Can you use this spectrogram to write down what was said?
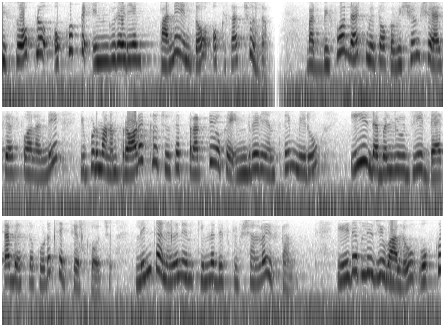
ఈ సోప్లో ఒక్కొక్క ఇంగ్రీడియంట్ పని ఏంటో ఒకసారి చూద్దాం. బట్ బిఫోర్ దట్ మీతో ఒక విషయం షేర్ చేసుకోవాలండి. ఇప్పుడు మనం ప్రోడక్ట్లో చూసే ప్రతి ఒక్క ఇంగ్రీడియంట్స్ని మీరు ఈడబ్ల్యూజీ డేటాబేస్లో కూడా చెక్ చేసుకోవచ్చు. లింక్ అనేది నేను కింద డిస్క్రిప్షన్లో ఇస్తాను. ఈడబ్ల్యూజీ వాళ్ళు ఒక్కో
